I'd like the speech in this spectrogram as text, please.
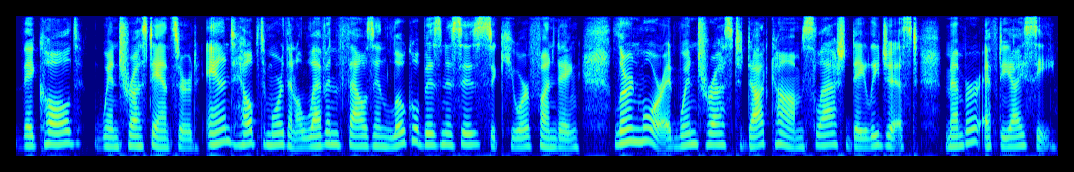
They called, Wintrust answered, and helped more than 11,000 local businesses secure funding. Learn more at wintrust.com slash dailygist. Member FDIC.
